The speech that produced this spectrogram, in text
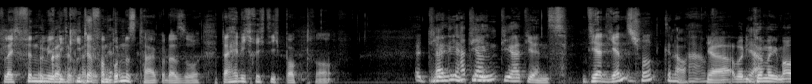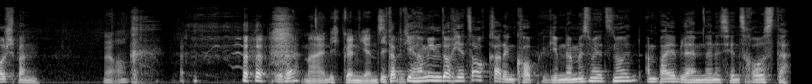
Vielleicht finden Oh wir Gott, die oh Kita Gott, oh vom. Bundestag oder so. Da hätte ich richtig Bock drauf. Die, Na, die hat ja- die hat Jens. Die hat Jens schon? Genau. Ja, aber die Ja. können wir ihm ausspannen. Ja. Oder? Nein, ich gönn Jens. Ich glaube, die haben ihm doch jetzt auch gerade einen Korb gegeben. Da müssen wir jetzt nur am Ball bleiben, dann ist Jens raus da.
